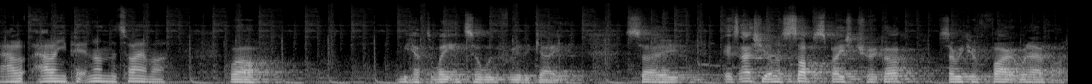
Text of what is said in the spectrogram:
How, how long are you putting on the timer? Well, we have to wait until we're through the gate. So it's actually on a subspace trigger, so we can fire it whenever.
